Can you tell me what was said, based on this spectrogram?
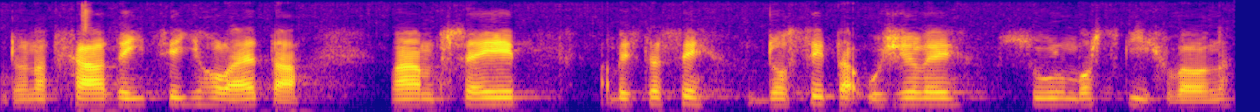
Do nadcházejícího léta vám přeji, abyste si dosyta užili sůl mořských vln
